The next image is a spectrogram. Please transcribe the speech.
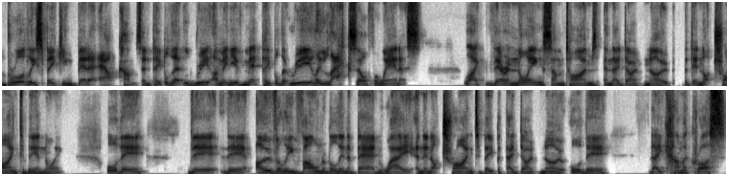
broadly speaking, better outcomes. And people that, re- I mean, you've met people that really lack self awareness. Like they're annoying sometimes and they don't know, but they're not trying to be annoying, or they're they're they're overly vulnerable in a bad way and they're not trying to be, but they don't know, or they're, they come across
